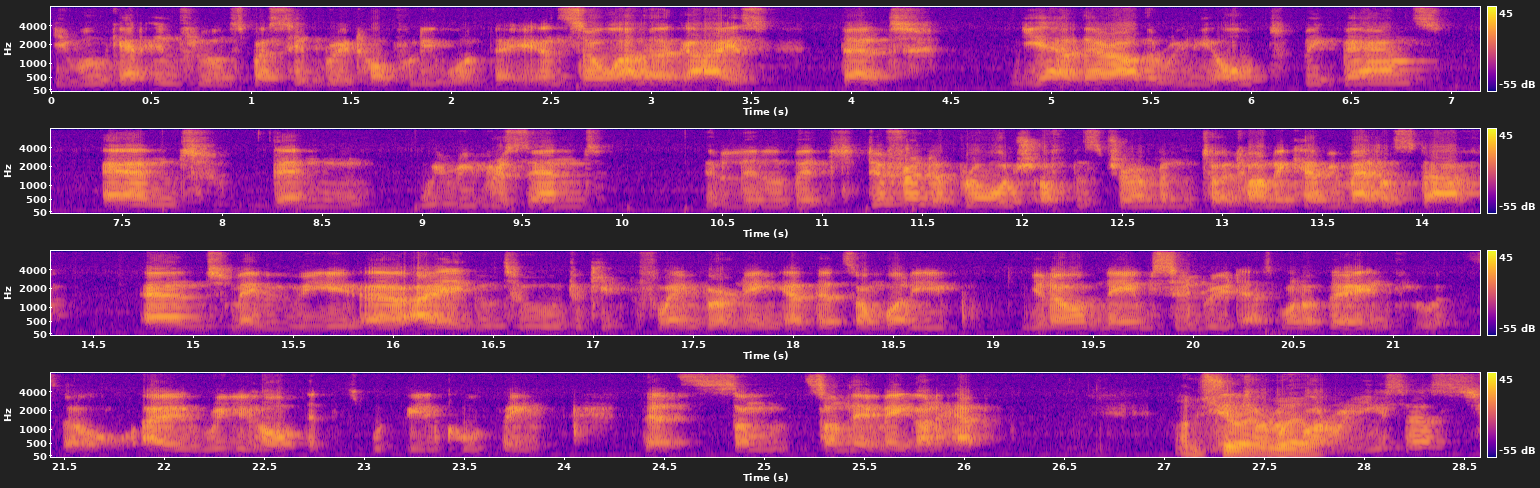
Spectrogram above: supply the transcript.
he will get influenced by Sinbreed hopefully one day. And so other guys that, yeah, there are the really old big bands, and then we represent a little bit different approach of this German Teutonic heavy metal stuff, and maybe we uh, are able to, to keep the flame burning and that somebody, you know, named Sinbreed as one of their influence. So I really hope that this would be the cool thing that some someday may gonna happen. I'm sure it will. About releases,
